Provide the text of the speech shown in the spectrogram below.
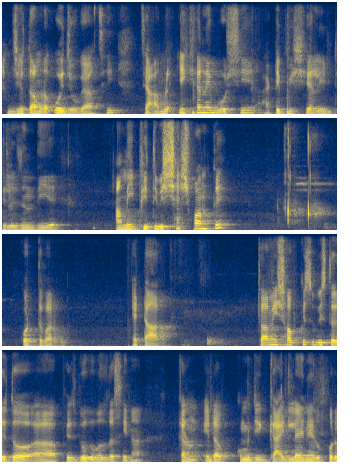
যেহেতু আমরা ওই যুগে আছি যে আমরা এখানে বসে আর্টিফিশিয়াল ইন্টেলিজেন্স দিয়ে আমি পৃথিবীর শেষ প্রান্তে করতে পারব। এটা তো আমি সব কিছু বিস্তারিত ফেসবুকে বলতেছি না, কারণ এটা কমিটি গাইডলাইনের উপরে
